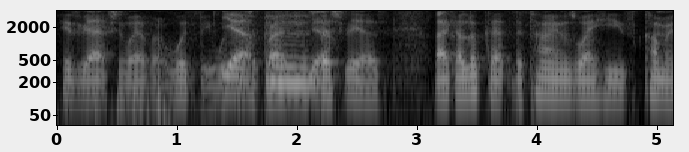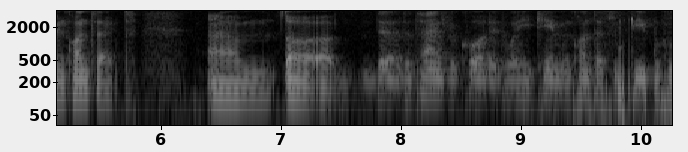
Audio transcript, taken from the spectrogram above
His reaction, whatever it would be, would Yeah. be surprising, Mm. Yeah. especially as, like, I look at the times where he's come in contact, um, or uh, the the times recorded where he came in contact with people who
